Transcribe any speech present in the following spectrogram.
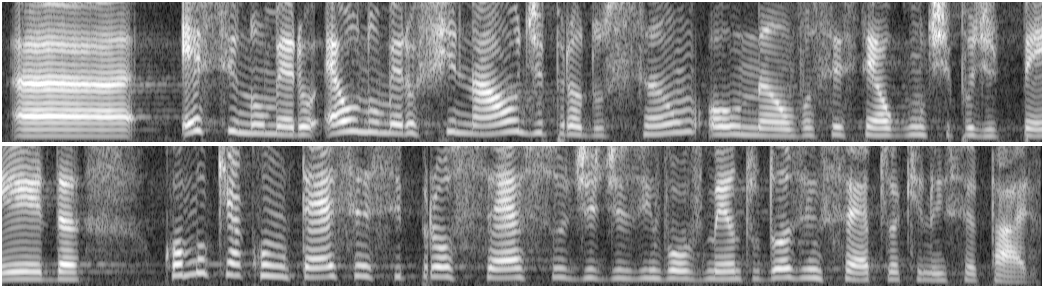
Uh, esse número é o número final de produção ou não? Vocês têm algum tipo de perda? Como que acontece esse processo de desenvolvimento dos insetos aqui no insetário?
